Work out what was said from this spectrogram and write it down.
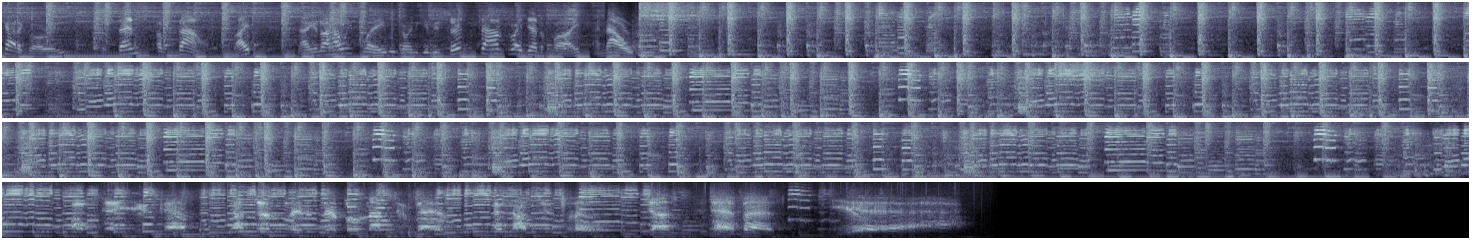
Category, the sense of sound, right? Now, you know how we play. We're going to give you certain sounds to identify, and now... cab. Not just laid a not too fast, and not too slow.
